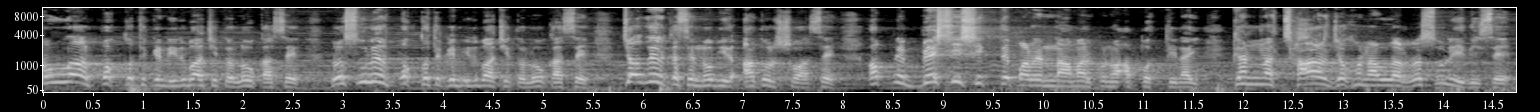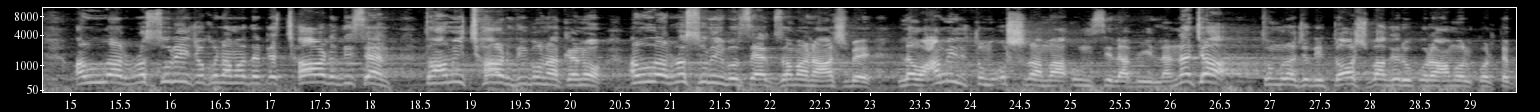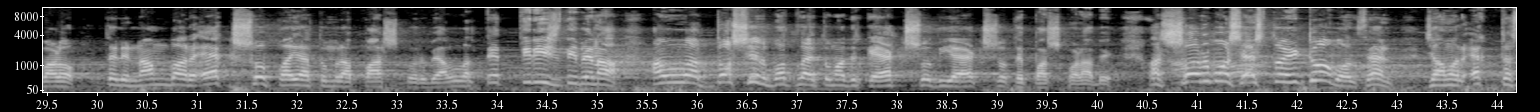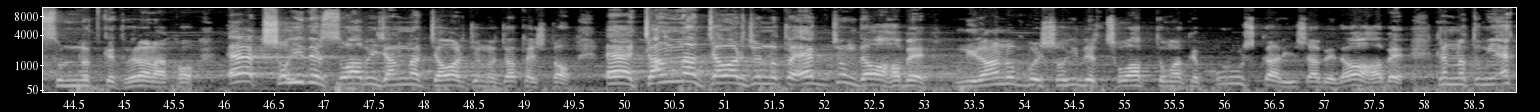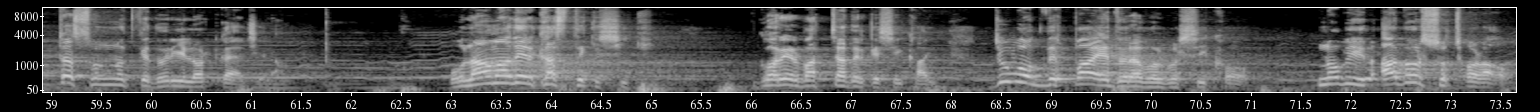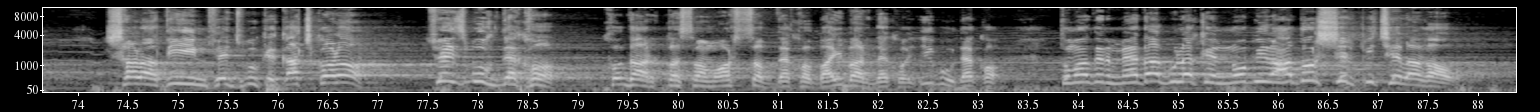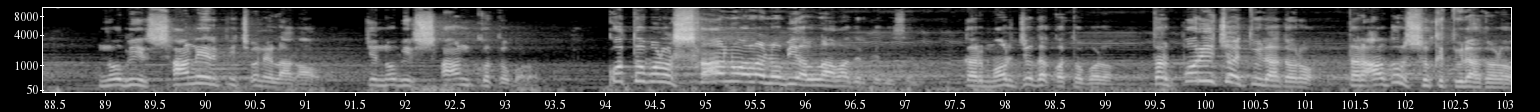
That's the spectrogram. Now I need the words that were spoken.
আল্লাহর পক্ষ থেকে নির্বাচিত লোক আছে, রসুলের পক্ষ থেকে নির্বাচিত লোক আছে, যাদের কাছে নবীর আদর্শ আছে। আপনি বেশি শিখতে পারেন না, আমার কোনো আপত্তি নাই। কেননা ছাড় যখন আল্লাহর রসুলই দিছে, আল্লাহর রসুলই যখন আমাদেরকে ছাড় দিছেন, তো আমি ছাড় দিব না কেন? আল্লাহর রসুলই বলছে, এক জমানা আসবে লাও আমিল তুম ওসরা মা উনসিলা বিল্লা না যা তোমরা যদি দশ ভাগের উপরে আমল করতে পারো, তাহলে নাম্বার একশো পায়া তোমরা পাশ করবে। আল্লাহ তেত্রিশ দিবে না, আল্লাহ দশের বদলায় তোমাদেরকে একশো দিয়ে একশোতে পাশ করাবে। আর সর্বশেষ তো এটাও বলছেন যে আমার একটা সুন্নতকে ধরে রাখো এক শহীদের সোয়াবি জান্নাত যাওয়ার জন্য যথেষ্ট। জান্নাত যাওয়ার জন্য তো একজন দেওয়া হবে। নিরানব্বই শহীদের সোয়াব তোমাকে পুরস্কার হিসাবে দেওয়া হবে। কেননা তুমি একটা সুন্নতকে ধরিয়ে লটকায় ছিলাম ওলামাদের কাছ থেকে শিখি, ঘরের বাচ্চাদেরকে শিখাই, যুবকদের পায়ে ধরা বলব, শিখো, নবীর আদর্শ ছড়াও। সারা দিন ফেসবুকে কাজ করো ফেসবুক দেখো, খোদার কসম হোয়াটসঅ্যাপ দেখো বাইবার দেখো ইবু দেখো, তোমাদের মেধাগুলাকে নবীর আদর্শের পিছে লাগাও, নবীর শানের পিছনে লাগাও, যে নবীর শান কত বড়। কত বড় শানওয়ালা নবী আল্লাহ আমাদেরকে দিছেন কার মর্যাদা কত বড়, তার পরিচয় তুলা ধরো, তার আদর্শকে তুলা ধরো।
